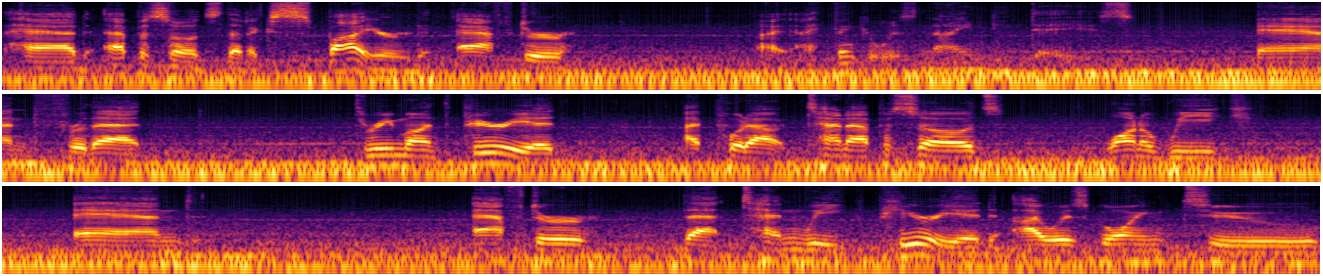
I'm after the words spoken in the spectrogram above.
had episodes that expired after I, I think it was 90 days. And for that three month period, I put out 10 episodes, one a week. And after that 10 week period, I was going to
